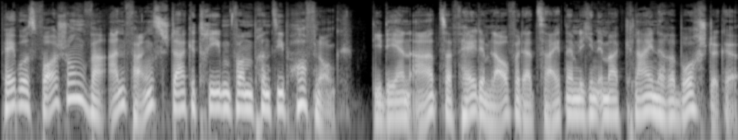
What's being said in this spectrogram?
Pebos Forschung war anfangs stark getrieben vom Prinzip Hoffnung. Die DNA zerfällt im Laufe der Zeit nämlich in immer kleinere Bruchstücke.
